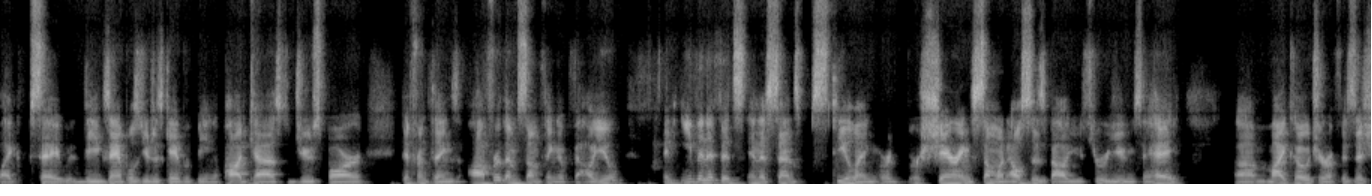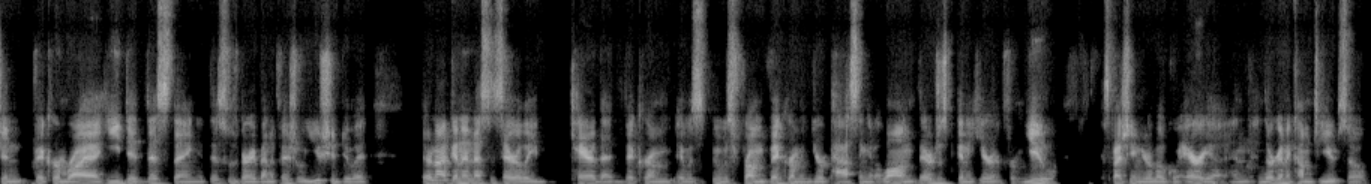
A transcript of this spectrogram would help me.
Like say the examples you just gave of being a podcast, juice bar, different things. Offer them something of value, and even if it's in a sense stealing or or sharing someone else's value through you, and say, hey. Um, my coach or a physician, Vikram Raya, he did this thing. This was very beneficial. You should do it. They're not going to necessarily care that Vikram it was it was from Vikram and you're passing it along, they're just going to hear it from you, especially in your local area, and, and they're going to come to you. So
